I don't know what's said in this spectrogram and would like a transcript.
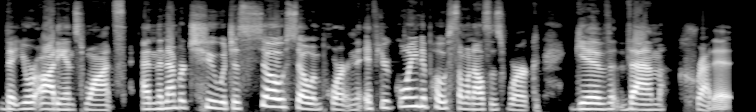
that your audience wants and the number two which is so so important if you're going to post someone else's work give them credit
